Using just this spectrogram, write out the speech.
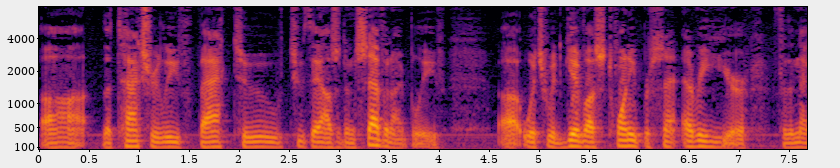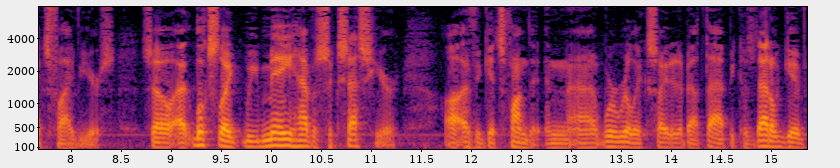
the tax relief back to 2007, I believe, which would give us 20% every year for the next five years. So it looks like we may have a success here uh, if it gets funded, and uh, we're really excited about that because that'll give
